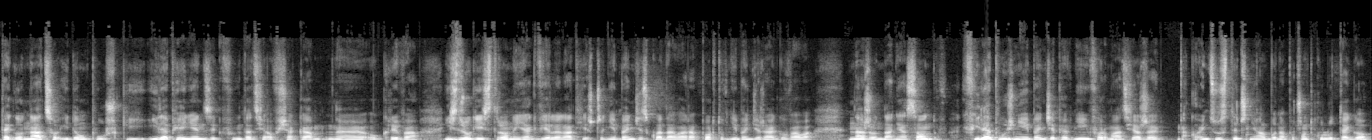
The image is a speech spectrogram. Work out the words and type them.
tego na co idą puszki, ile pieniędzy Fundacja Owsiaka e, ukrywa i z drugiej strony jak wiele lat jeszcze nie będzie składała raportów, nie będzie reagowała na żądania sądów. Chwilę później będzie pewnie informacja, że na końcu stycznia albo na początku lutego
